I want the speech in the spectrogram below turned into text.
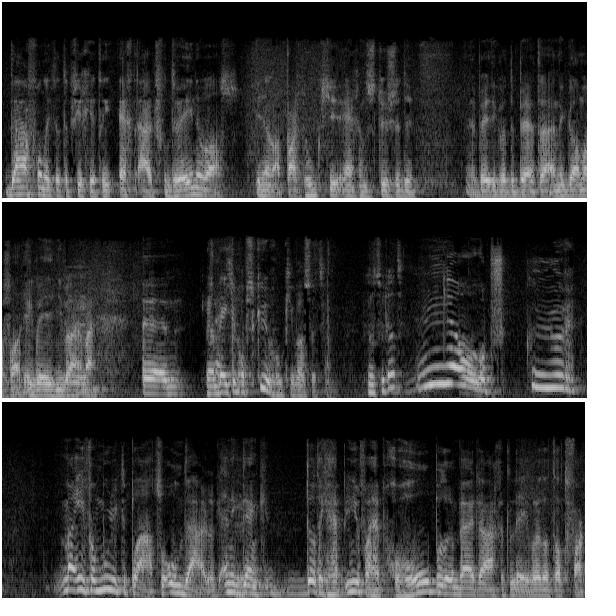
Daar vond ik dat de psychiatrie echt uit verdwenen was. In een apart hoekje, ergens tussen de, eh, weet ik wat, de beta en de gamma van, ik weet het niet waar, maar... ehm, Maar een beetje een obscuur hoekje was het. Wilt u dat? nou, obscuur. Maar in ieder geval moeilijk te plaatsen, onduidelijk. En ik denk dat ik heb, in ieder geval heb geholpen er een bijdrage te leveren. Dat dat vak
